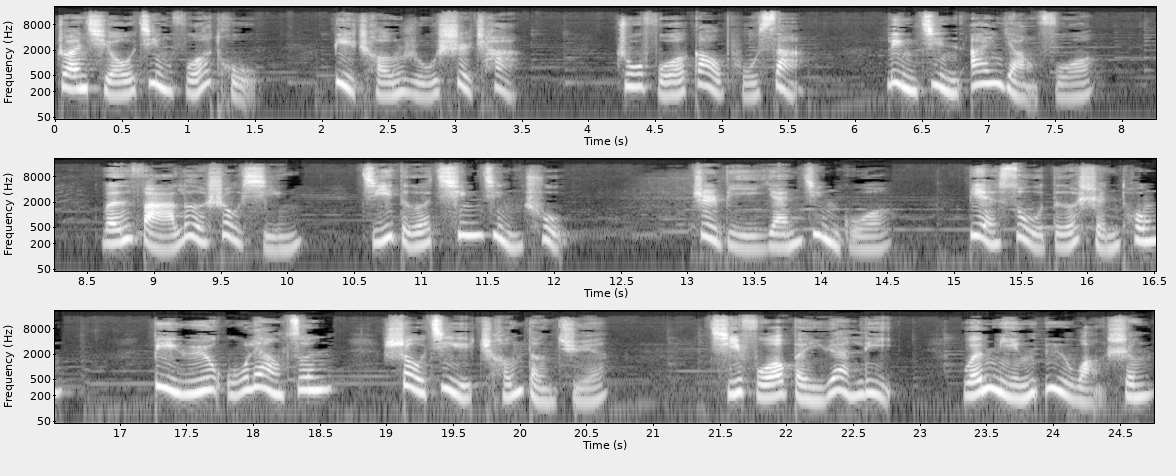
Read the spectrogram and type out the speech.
专求净佛土，必成如是刹。诸佛告菩萨，令尽安养佛。闻法乐受行，即得清净处。至彼严净国，变速得神通，必于无量尊受记成等觉。其佛本愿力，闻名欲往生，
